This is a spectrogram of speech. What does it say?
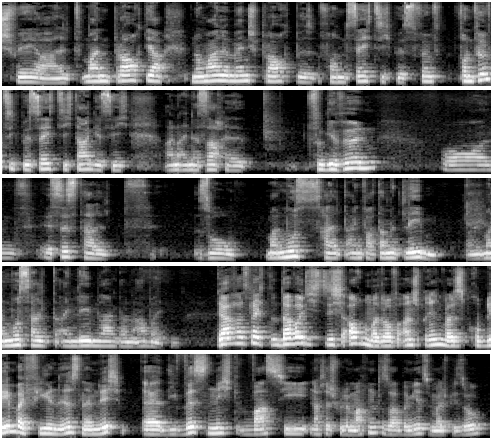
schwer halt. Man braucht ja, normaler Mensch braucht von 60 bis 5, von 50 bis 60 Tage sich an eine Sache zu gewöhnen. Und es ist halt so, man muss halt einfach damit leben. Man muss halt ein Leben lang dann arbeiten. Ja, hast recht. Da wollte ich dich auch nochmal drauf ansprechen, weil das Problem bei vielen ist, nämlich, äh, die wissen nicht, was sie nach der Schule machen. Das war bei mir zum Beispiel so.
